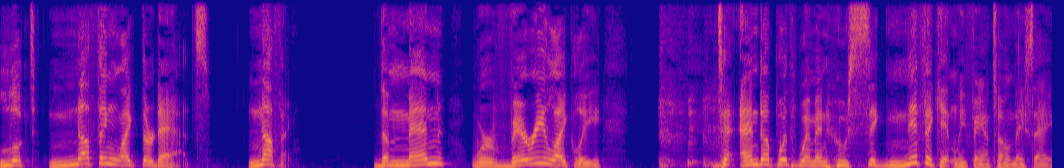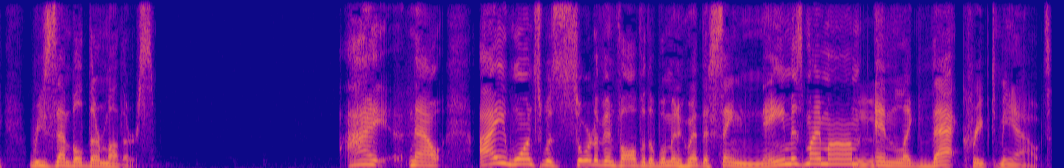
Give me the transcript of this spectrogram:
looked nothing like their dads, nothing. The men were very likely to end up with women who significantly, Fantone, they say, resembled their mothers. I now I once was sort of involved with a woman who had the same name as my mom and like that creeped me out.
